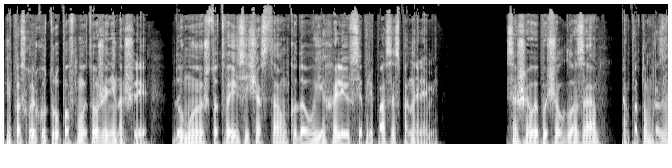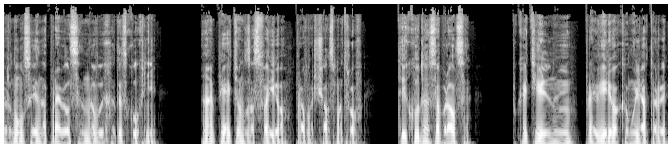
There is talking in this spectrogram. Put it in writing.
И поскольку трупов мы тоже не нашли, думаю, что твои сейчас там, куда уехали все припасы с панелями». Саша выпучил глаза, а потом развернулся и направился на выход из кухни. «Опять он за свое», — проворчал Смотров. «Ты куда собрался?» «В котельную. Проверю аккумуляторы»,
